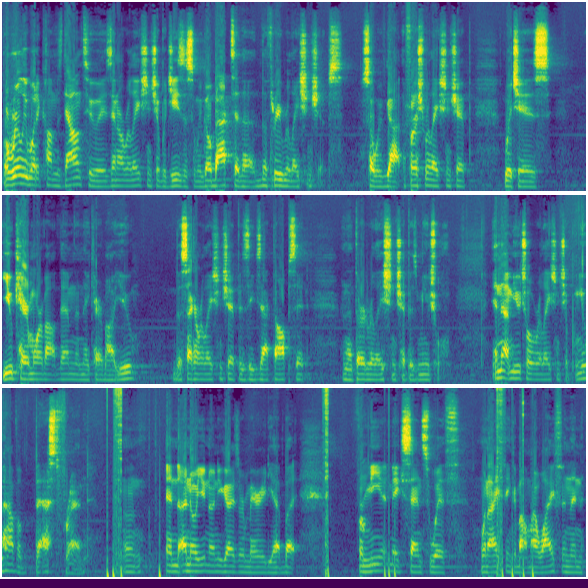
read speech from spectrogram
But really, what it comes down to is in our relationship with Jesus, and we go back to the, the three relationships. So we've got the first relationship, which is you care more about them than they care about you. The second relationship is the exact opposite. And the third relationship is mutual. In that mutual relationship, when you have a best friend, and I know you none of you guys are married yet, but for me, it makes sense with when I think about my wife, and then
